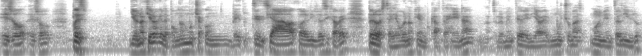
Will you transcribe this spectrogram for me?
Eso, eso, pues, yo no quiero que le pongan mucha competencia a Abaco de Libros y Café, pero estaría bueno que en Cartagena, naturalmente, debería haber mucho más movimiento de libro.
